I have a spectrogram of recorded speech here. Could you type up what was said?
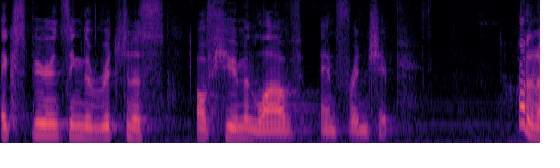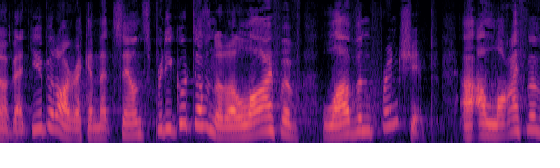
experiencing the richness of human love and friendship. I don't know about you, but I reckon that sounds pretty good, doesn't it? A life of love and friendship a life of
